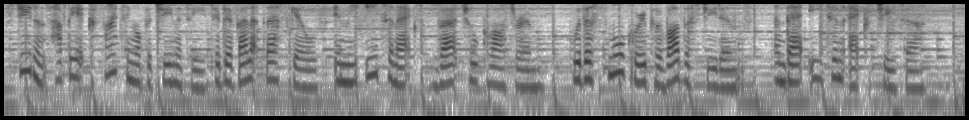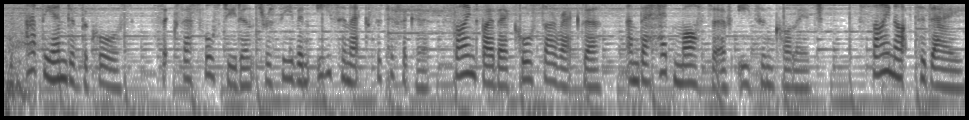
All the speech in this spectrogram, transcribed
students have the exciting opportunity to develop their skills in the Eton X virtual classroom with a small group of other students and their Eton X tutor. At the end of the course, successful students receive an Eton X certificate signed by their course director and the headmaster of Eton College. Sign up today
